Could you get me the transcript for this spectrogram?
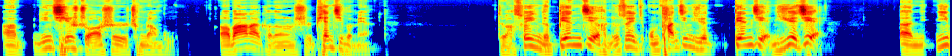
啊，林奇是主要是成长股，老八呢可能是偏基本面，对吧？所以你的边界很重要。所以我们谈经济学边界，你越界，呃，你你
